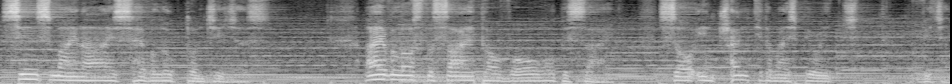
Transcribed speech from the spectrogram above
Since mine eyes have looked on Jesus, I have lost the sight of all beside. So enchanted my spirit vision,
